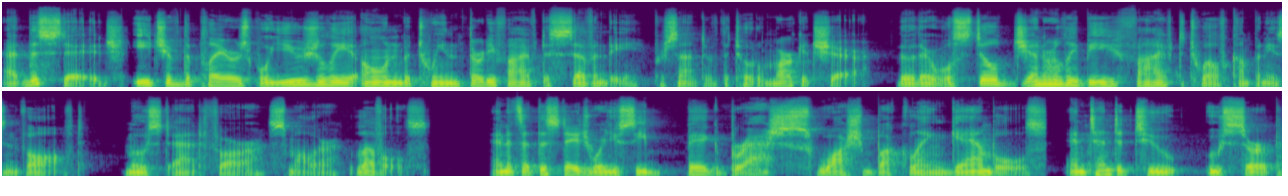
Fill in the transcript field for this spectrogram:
At this stage, each of the players will usually own between 35 to 70% of the total market share, though there will still generally be 5 to 12 companies involved, most at far smaller levels. And it's at this stage where you see big, brash, swashbuckling gambles intended to usurp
